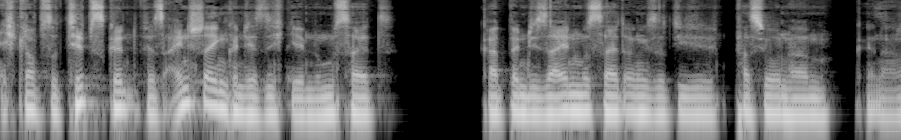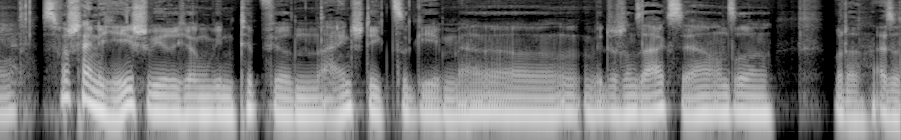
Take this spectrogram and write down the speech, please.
ich glaube, so Tipps könnt, fürs Einsteigen könnt ihr jetzt nicht geben. Du musst halt, gerade beim Design musst du halt irgendwie so die Passion haben. Keine Ahnung. Es ist wahrscheinlich eh schwierig, irgendwie einen Tipp für den Einstieg zu geben. Ja, wie du schon sagst, ja, unsere, oder also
